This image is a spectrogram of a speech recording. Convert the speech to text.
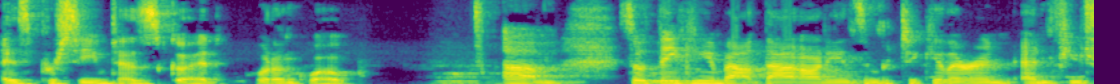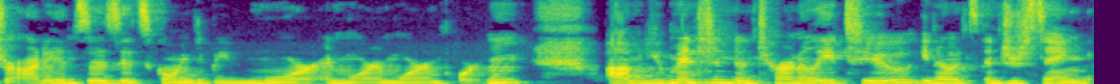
is perceived as good, quote unquote, um, so thinking about that audience in particular and, and, future audiences, it's going to be more and more and more important. Um, you mentioned internally too. You know, it's interesting.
